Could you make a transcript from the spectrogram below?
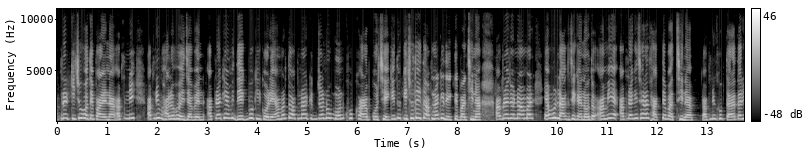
আপনার কিছু হতে পারে না। আপনি আপনি ভালো হয়ে যাবেন। আপনাকে আমি দেখব কি করে? আমার তো আপনার জন্য মন খুব খারাপ করছে, কিন্তু কিছুতেই তো আপনাকে দেখতে পাচ্ছি না। আপনার জন্য আমার এমন লাগছে কেন? তো আমি আপনাকে ছাড়া থাকতে পারছি না। আপনি খুব তাড়াতাড়ি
